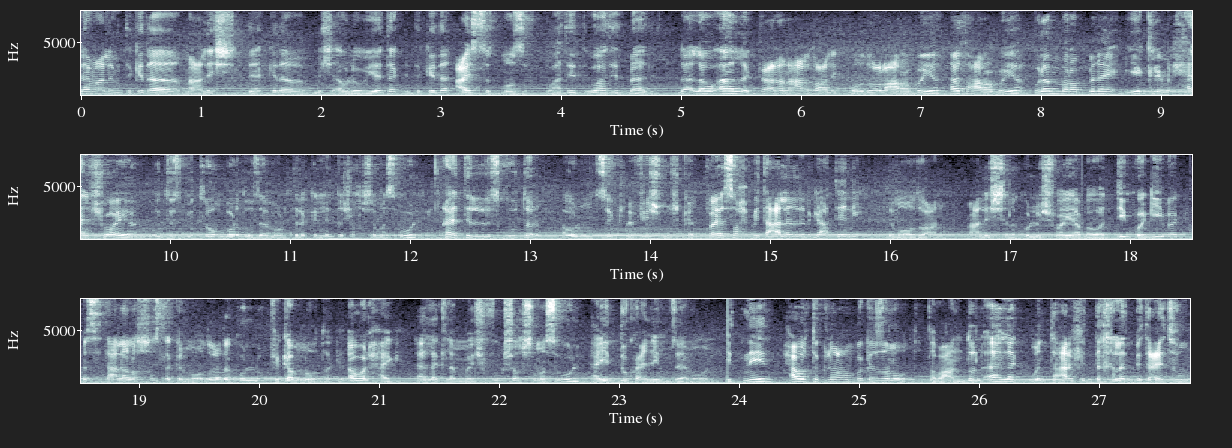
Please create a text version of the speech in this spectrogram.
لا يا معلم أنت كده معلش ده كده مش أولوياتك. أنت كده عايز تتمنظر وهتت... وهتتبهدل. لا لو أهلك فعلا عرضوا عليك موضوع العربية هات عربية ولما ربنا يكرم الحال شوية وتثبت لهم برضو زي ما قلت لك ان أنت شخص مسؤول هات السكوتر أو الموتوسيكل. مفيش مشكلة. فيا صاحبي تعالى نرجع تاني لموضوعنا. معلش أنا كل شوية بوديك وأجيبك بس تعالى ألخص لك الموضوع ده كله في كام نقطة كده. أول حاجة أهلك لما يشوفوك شخص مسؤول هيدوك عينيهم زي ما قلنا. اتنين حاول تقنعهم بكذا نقطة. طبعا دول أهلك وأنت عارف الدخلات بتاعتهم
